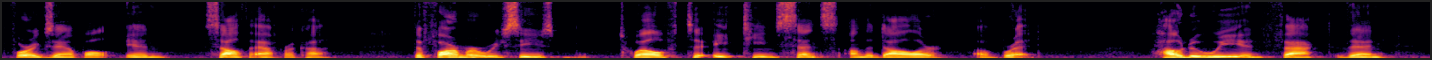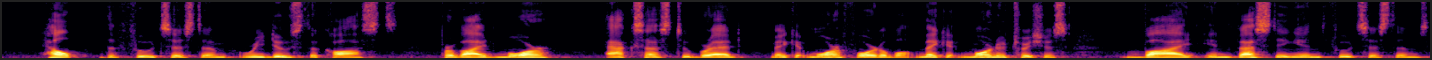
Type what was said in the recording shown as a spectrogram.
for example, in South Africa, the farmer receives 12 to 18 cents on the dollar of bread. How do we in fact then help the food system reduce the costs, provide more access to bread, make it more affordable, make it more nutritious by investing in food systems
